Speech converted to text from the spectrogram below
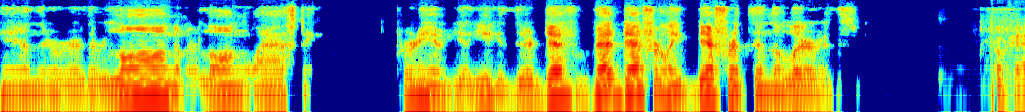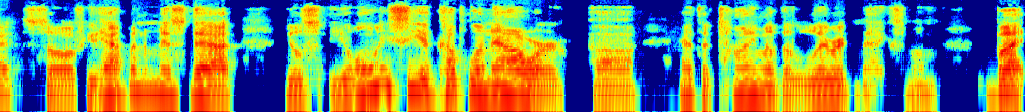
and they're they're long and they're long lasting. Pretty, you, you, they're def, definitely different than the Lyrids. Okay. So if you happen to miss that, you'll you'll only see a couple an hour uh, at the time of the Lyrid maximum. But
